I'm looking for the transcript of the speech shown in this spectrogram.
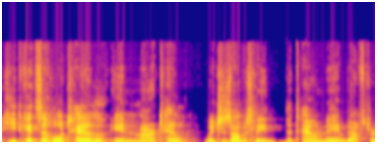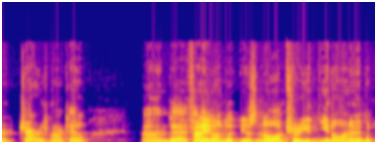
he gets a hotel in Martel, which is obviously the town named after Charles Martel. And uh, if anyone doesn't know, I'm sure you, you know anyway. But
